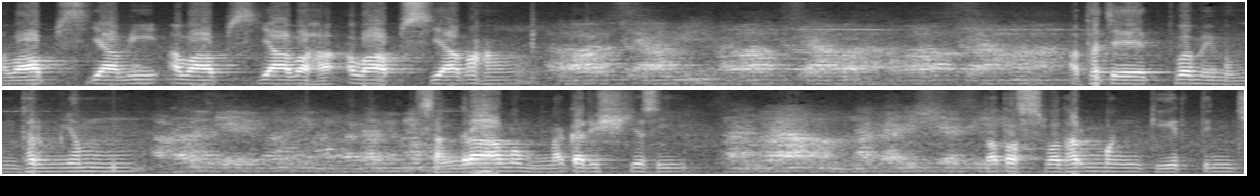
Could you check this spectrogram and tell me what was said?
అవాప్స్యామి అవాప్స్యావ అవాప్స్యామ అథ చేత్వమిమం ధర్మ్యం సంగ్రామం న కరిష్యసి తతస్వధర్మం కీర్తించ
